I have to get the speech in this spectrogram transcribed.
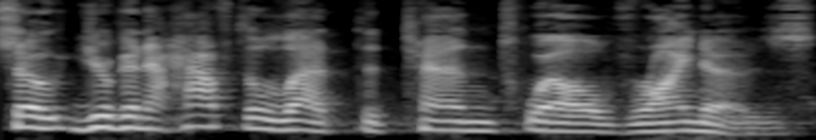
So you're going to have to let the 10, 12 rhinos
